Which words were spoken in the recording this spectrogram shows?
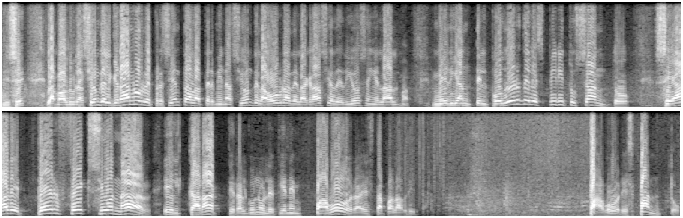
Dice, la maduración del grano representa la terminación de la obra de la gracia de Dios en el alma. Mediante el poder del Espíritu Santo se ha de perfeccionar el carácter. Algunos le tienen pavor a esta palabrita. Pavor, espanto.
